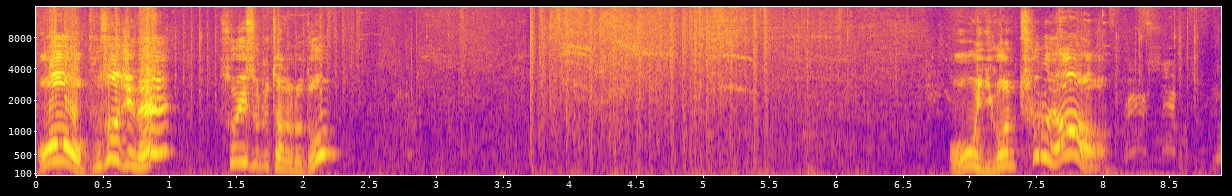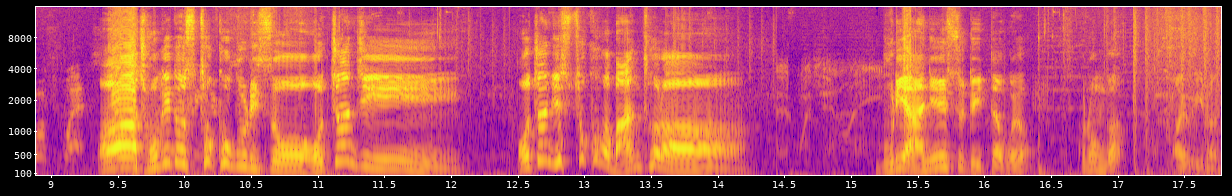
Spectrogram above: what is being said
오 부서지네? 소위 수류탄으로도? 오 이건 트루야 아 저기도 스토커 굴 있어 어쩐지 어쩐지 스토커가 많더라 물이 아닐 수도 있다고요? 그런가? 아유 이런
